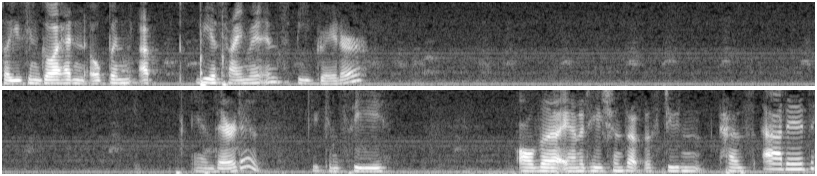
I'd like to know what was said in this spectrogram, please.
So you can go ahead and open up the assignment in SpeedGrader. And there it is. You can see all the annotations that the student has added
